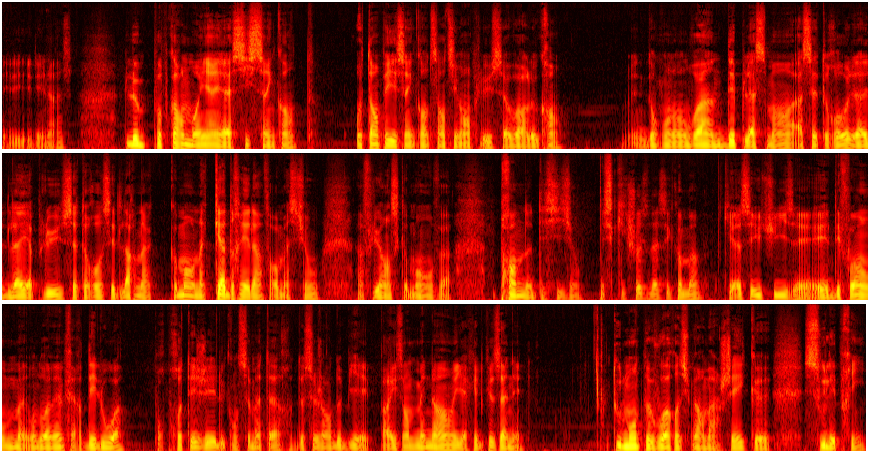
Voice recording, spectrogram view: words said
les, les nazes. Le popcorn moyen est à 6,50. Autant payer 50 centimes en plus, avoir le grand. Donc on voit un déplacement à 7 euros, là il n'y a plus 7 euros, c'est de l'arnaque. Comment on a cadré l'information, influence, comment on va prendre notre décision. c'est quelque chose d'assez commun, qui est assez utilisé, et des fois on, doit même faire des lois pour protéger le consommateur de ce genre de biais. Par exemple maintenant, il y a quelques années, tout le monde peut voir au supermarché que sous les prix,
